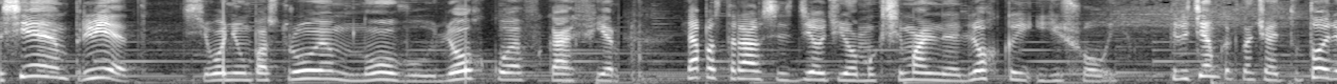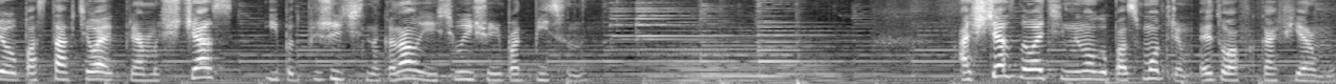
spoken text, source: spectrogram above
Всем привет! Сегодня мы построим новую легкую АФК ферму. Я постарался сделать ее максимально легкой и дешевой. Перед тем, как начать туториал, поставьте лайк прямо сейчас и подпишитесь на канал, если вы еще не подписаны. А сейчас давайте немного посмотрим эту АФК ферму.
